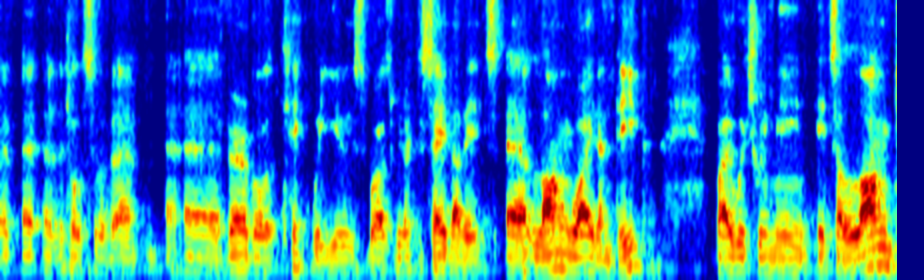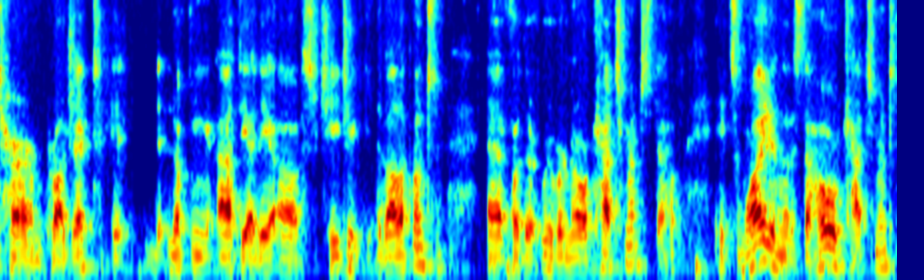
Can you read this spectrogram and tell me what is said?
a, a, a little sort of a, um, a, variable tick we use was we like to say that it's uh, long, wide, and deep, by which we mean it's a long-term project. It, looking at the idea of strategic development uh, for the River Nore catchment. The, it's wide in that it's the whole catchment,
